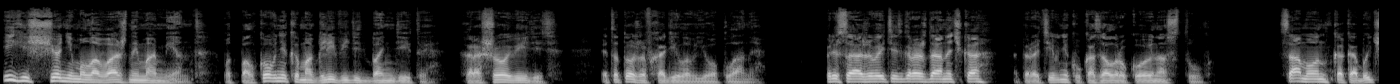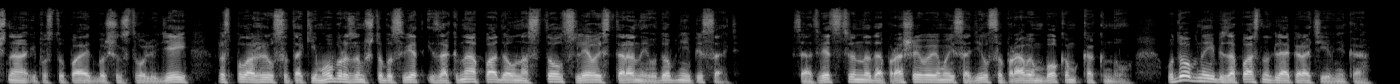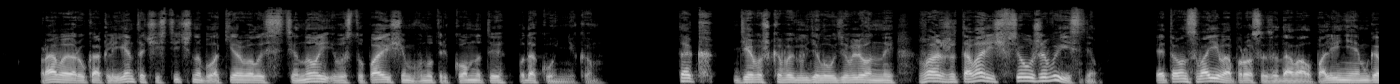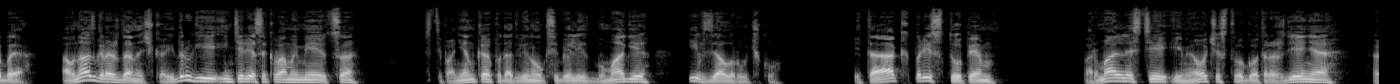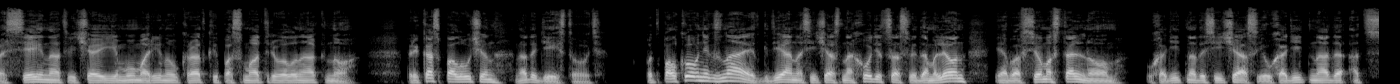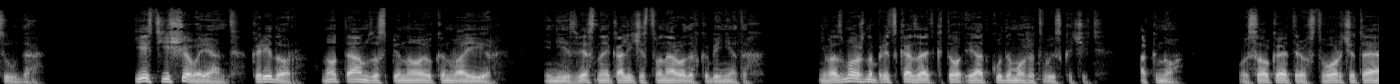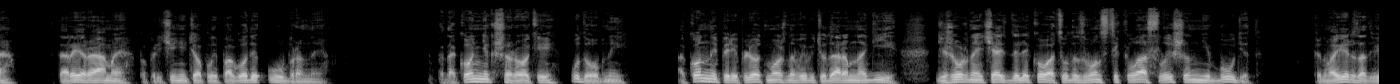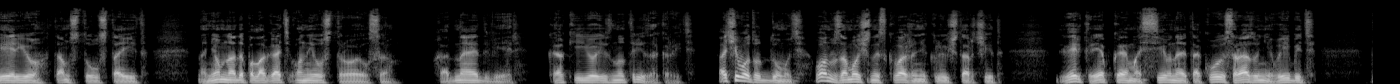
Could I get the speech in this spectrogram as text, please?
И еще немаловажный момент. Подполковника могли видеть бандиты. Хорошо видеть. Это тоже входило в его планы. «Присаживайтесь, гражданочка», — оперативник указал рукой на стул. Сам он, как обычно и поступает большинство людей, расположился таким образом, чтобы свет из окна падал на стол с левой стороны, удобнее писать. Соответственно, допрашиваемый садился правым боком к окну. Удобно и безопасно для оперативника. Правая рука клиента частично блокировалась стеной и выступающим внутрь комнаты подоконником. «Так Девушка выглядела удивленной. «Ваш же товарищ все уже выяснил». «Это он свои вопросы задавал по линии МГБ. А у нас, гражданочка, и другие интересы к вам имеются». Степаненко пододвинул к себе лист бумаги и взял ручку. «Итак, приступим». Формальности, имя, отчество, год рождения. Рассеянно, отвечая ему, Марина украдкой посматривала на окно. Приказ получен, надо действовать. Подполковник знает, где она сейчас находится, осведомлен и обо всем остальном. Уходить надо сейчас, и уходить надо отсюда. Есть еще вариант — коридор, но там за спиной конвоир и неизвестное количество народа в кабинетах. Невозможно предсказать, кто и откуда может выскочить. Окно. Высокое, трехстворчатое. Вторые рамы по причине теплой погоды убраны. Подоконник широкий, удобный. Оконный переплет можно выбить ударом ноги. Дежурная часть далеко, отсюда звон стекла слышен не будет. Конвоир за дверью, там стул стоит. На нем, надо полагать, он и устроился. Входная дверь. Как ее изнутри закрыть? А чего тут думать? Вон в замочной скважине ключ торчит. Дверь крепкая, массивная, такую сразу не выбить.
